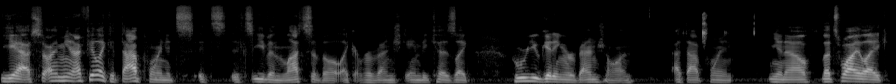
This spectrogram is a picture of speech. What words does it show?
Yeah, so I mean, I feel like at that point, it's it's it's even less of a like a revenge game because like, who are you getting revenge on at that point? You know, that's why like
